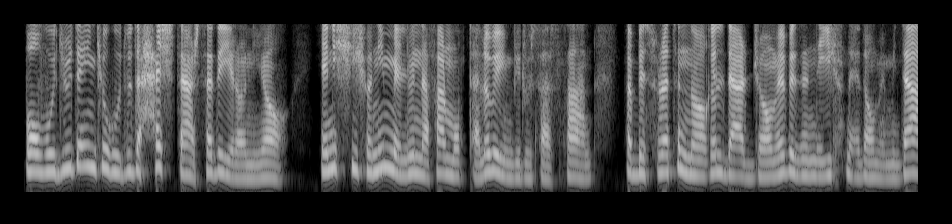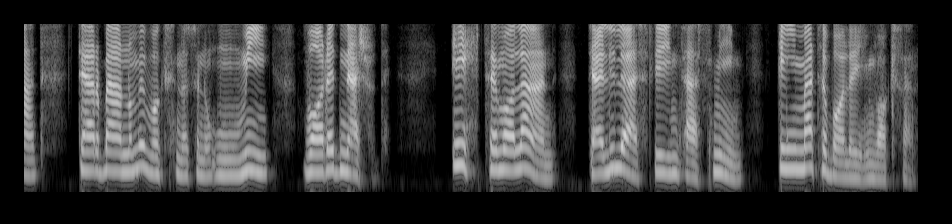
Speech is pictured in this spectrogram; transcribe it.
با وجود اینکه حدود 8 درصد ایرانیا یعنی 6.5 میلیون نفر مبتلا به این ویروس هستند و به صورت ناقل در جامعه به زندگیشون ادامه میدن در برنامه واکسیناسیون عمومی وارد نشده احتمالاً دلیل اصلی این تصمیم قیمت بالای این واکسنه.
